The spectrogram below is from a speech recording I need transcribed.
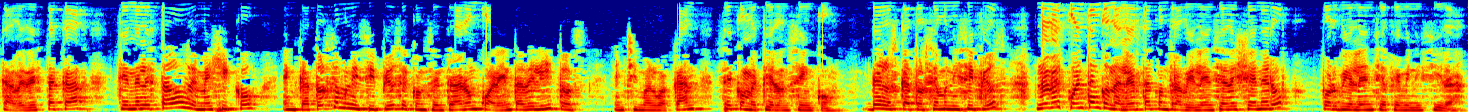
cabe destacar que en el Estado de México, en 14 municipios se concentraron 40 delitos, en Chimalhuacán se cometieron 5. De los 14 municipios, 9 cuentan con alerta contra violencia de género por violencia feminicida.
